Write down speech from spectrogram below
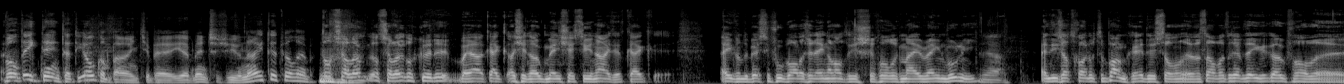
Want ik denk dat hij ook een baantje bij eh, Manchester United wil hebben. Dat zal, ook, dat zal ook nog kunnen. Maar ja, kijk, als je nou ook Manchester United... Kijk, een van de beste voetballers in Engeland is eh, volgens mij Wayne Rooney. Ja. En die zat gewoon op de bank. Hè? Dus dan, eh, wat dat betreft denk ik ook van... eh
